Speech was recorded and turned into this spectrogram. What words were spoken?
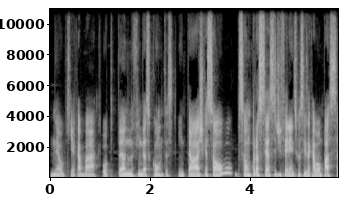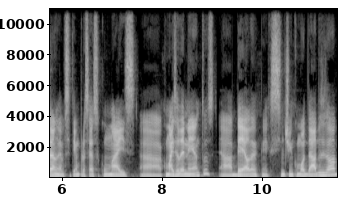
né, o que acabar optando no fim das contas. Então, acho que é só são processos diferentes que vocês acabam passando, né? Você tem um processo com mais, uh, com mais elementos. A Bela, né, que se sentiu incomodada, às vezes ela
